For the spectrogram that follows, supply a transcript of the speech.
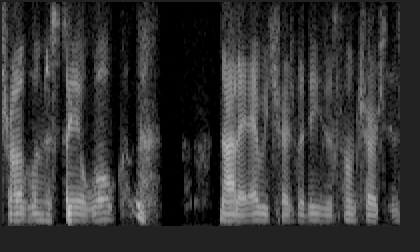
struggling to stay awoke. not at every church, but these are some churches.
